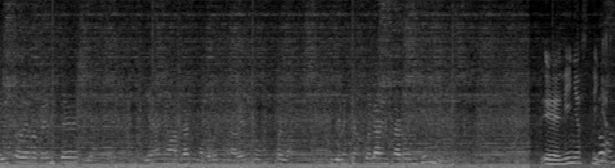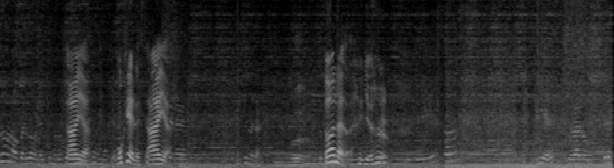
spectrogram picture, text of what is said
he visto de repente, y hace 10 años atrás, que me acuerdo que una vez fue una escuela, y en esta escuela entraron 10 niños. Eh, niñas, niñas. No, no, no, perdón, es que me refiero Ah, a ya. como mujeres. Mujeres, Sí, ah, ya. En general. De toda la edad. ya. Y de esas 10 quedaron 3.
